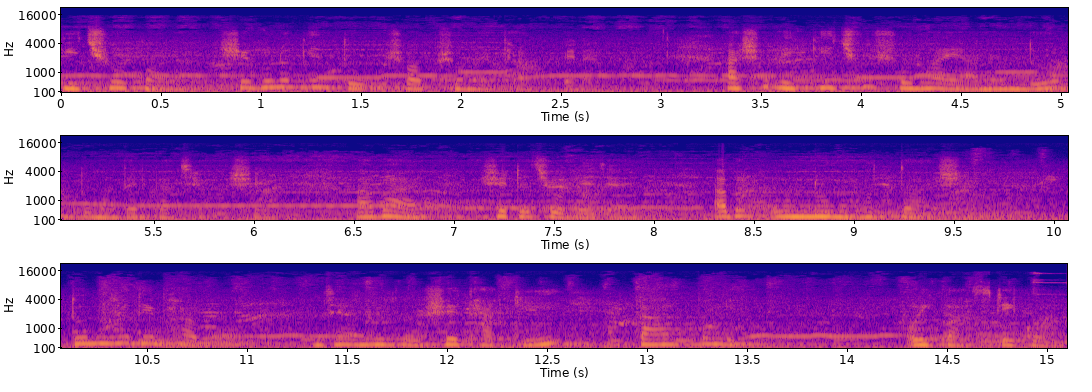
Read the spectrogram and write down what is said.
কিছু করা, সেগুলো কিন্তু সব সময় থাকবে না। আসলে কিছু সময় আনন্দ তোমাদের কাছে আসে, আবার সেটা চলে যায়, আবার অন্য মুহূর্ত আসে। তুমি যদি ভাবো যে আমি বসে থাকি, তারপরে ওই কাজটি করব,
